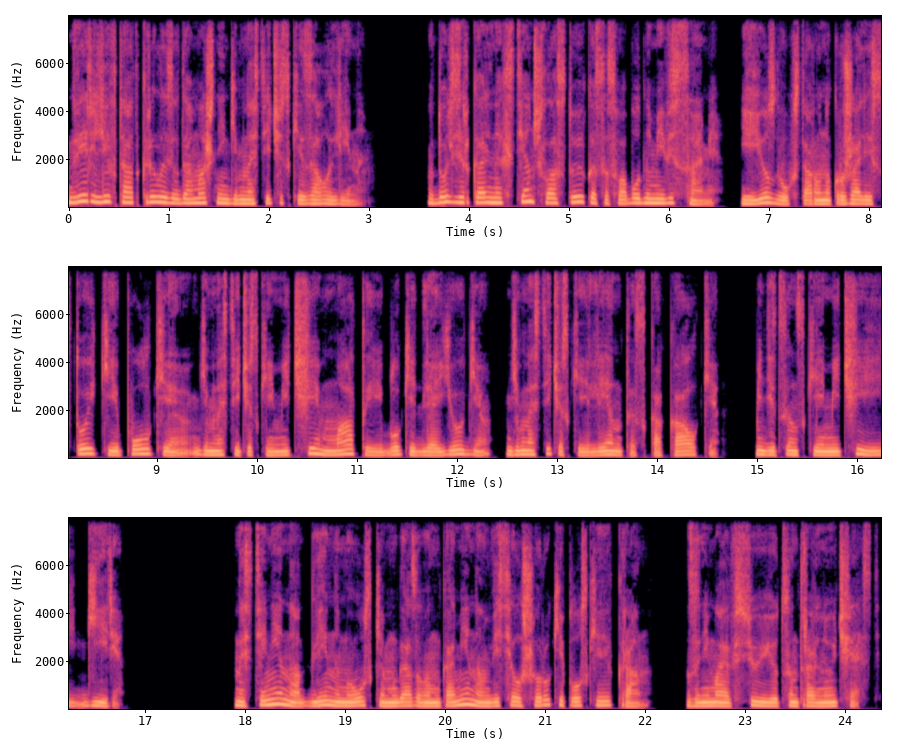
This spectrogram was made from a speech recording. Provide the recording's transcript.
Дверь лифта открылась в домашний гимнастический зал Лины. Вдоль зеркальных стен шла стойка со свободными весами, ее с двух сторон окружали стойки и полки, гимнастические мячи, маты и блоки для йоги, гимнастические ленты, скакалки, медицинские мечи и гири. На стене над длинным и узким газовым камином висел широкий плоский экран, занимая всю ее центральную часть.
